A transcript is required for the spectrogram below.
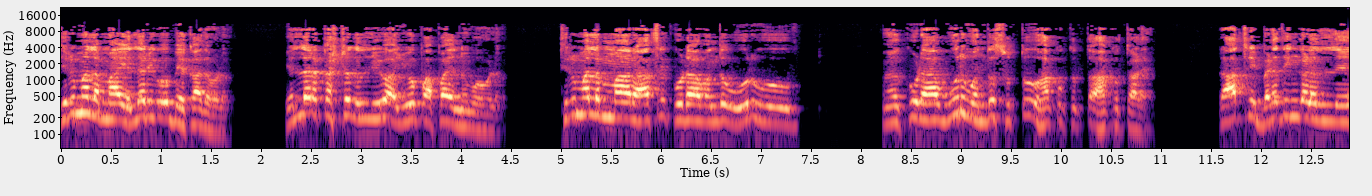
ತಿರುಮಲಮ್ಮ ಎಲ್ಲರಿಗೂ ಬೇಕಾದವಳು. ಎಲ್ಲರ ಕಷ್ಟದಲ್ಲಿಯೂ ಅಯ್ಯೋ ಪಾಪ ಎನ್ನುವವಳು. ತಿರುಮಲಮ್ಮ ರಾತ್ರಿ ಕೂಡ ಒಂದು ಊರು, ಕೂಡ ಊರು ಒಂದು ಸುತ್ತು ಹಾಕುತ್ತಾ ಹಾಕುತ್ತಾಳೆ. ರಾತ್ರಿ ಬೆಳದಿಂಗಳಲ್ಲಿ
